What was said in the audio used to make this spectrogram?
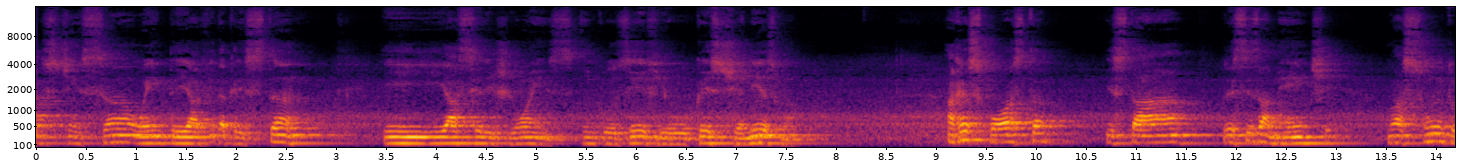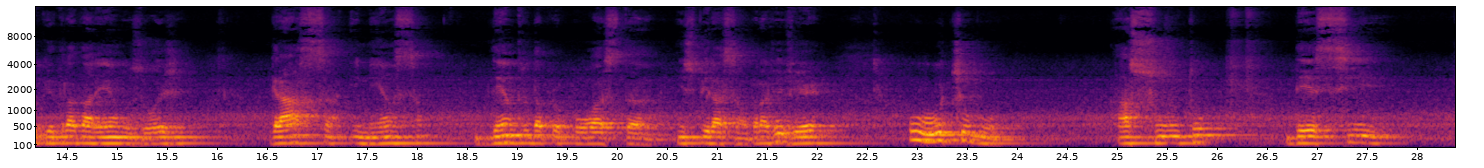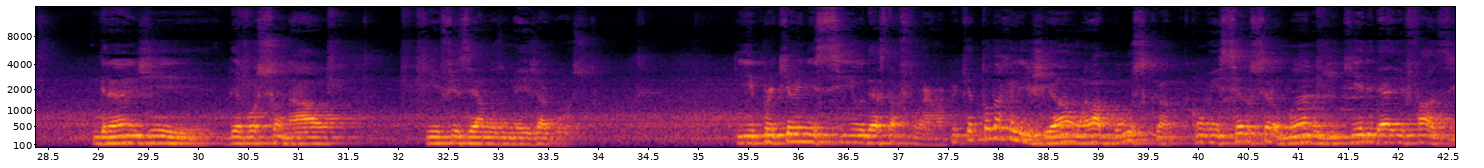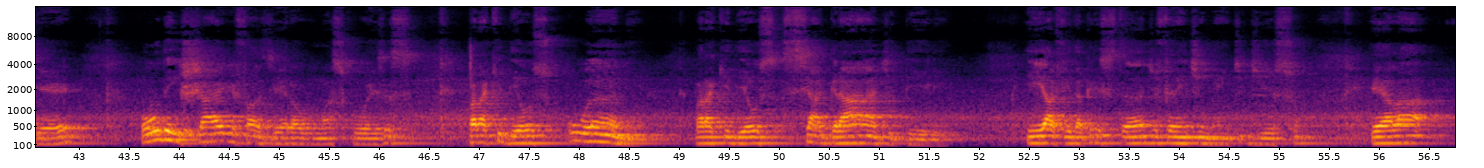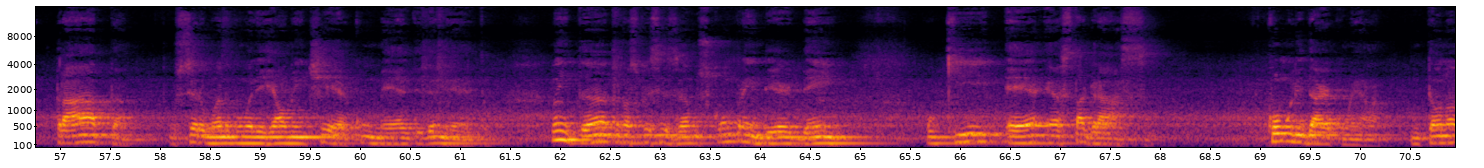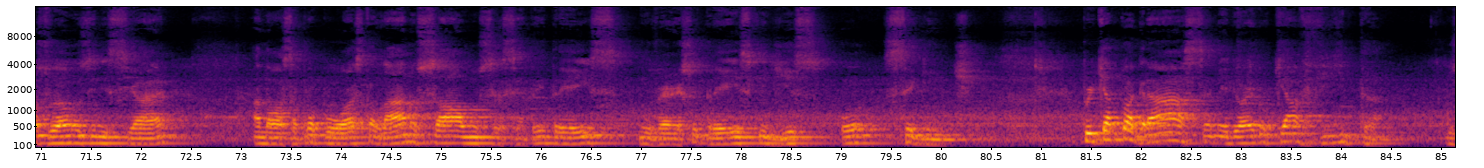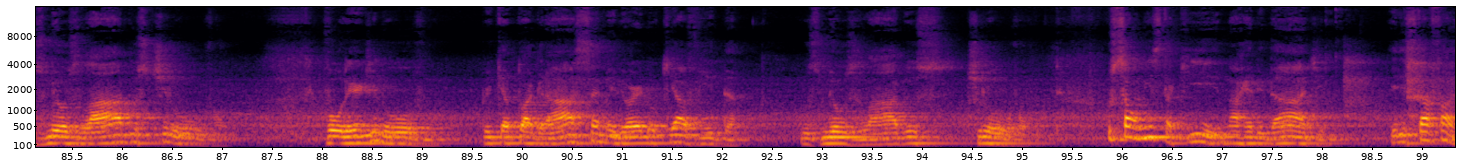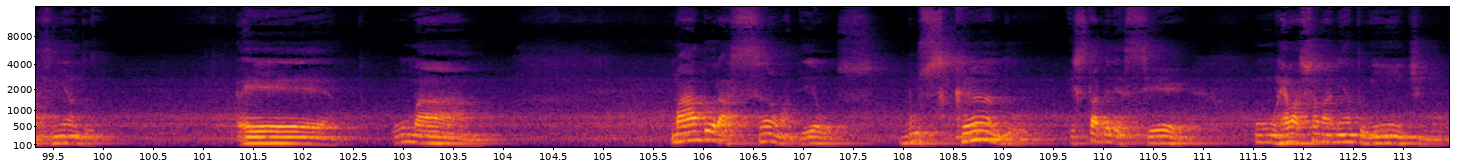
distinção entre a vida cristã e as religiões, inclusive o cristianismo? A resposta está precisamente no assunto que trataremos hoje, graça imensa, dentro da proposta Inspiração para Viver, o último assunto desse grande devocional que fizemos no mês de agosto. E por que eu inicio desta forma? Porque toda religião ela busca convencer o ser humano de que ele deve fazer ou deixar de fazer algumas coisas para que Deus o ame, para que Deus se agrade dele. E a vida cristã, diferentemente disso, ela trata o ser humano como ele realmente é, com mérito e demérito. No entanto, nós precisamos compreender bem o que é esta graça, como lidar com ela. Então, nós vamos iniciar a nossa proposta lá no Salmo 63, no verso 3, que diz o seguinte: Porque a tua graça é melhor do que a vida, os meus lábios te louvam. Vou ler de novo. Porque a tua graça é melhor do que a vida, os meus lábios te louvam. O salmista aqui, na realidade, ele está fazendo é, uma, uma adoração a Deus, buscando estabelecer um relacionamento íntimo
